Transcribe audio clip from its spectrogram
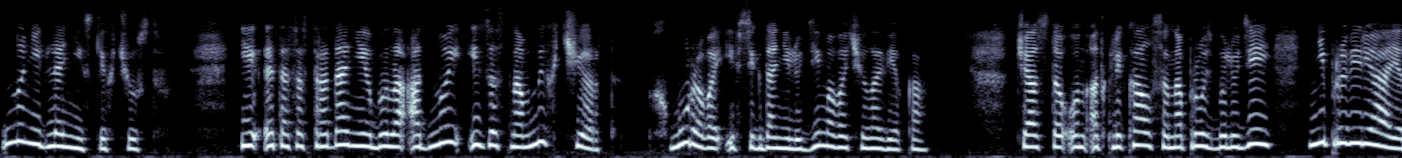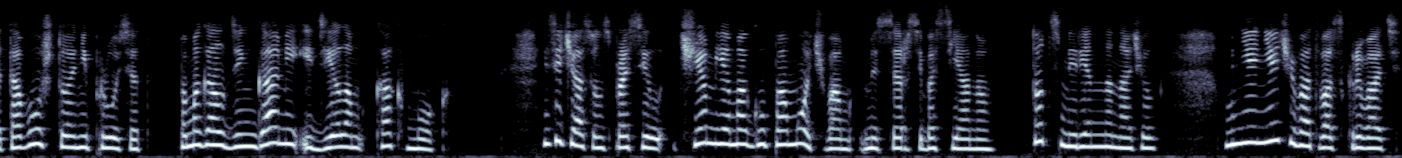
но не для низких чувств. И это сострадание было одной из основных черт хмурого и всегда нелюдимого человека. Часто он откликался на просьбы людей, не проверяя того, что они просят – помогал деньгами и делом, как мог. И сейчас он спросил, чем я могу помочь вам, мистер Себастьяно? Тот смиренно начал. Мне нечего от вас скрывать,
